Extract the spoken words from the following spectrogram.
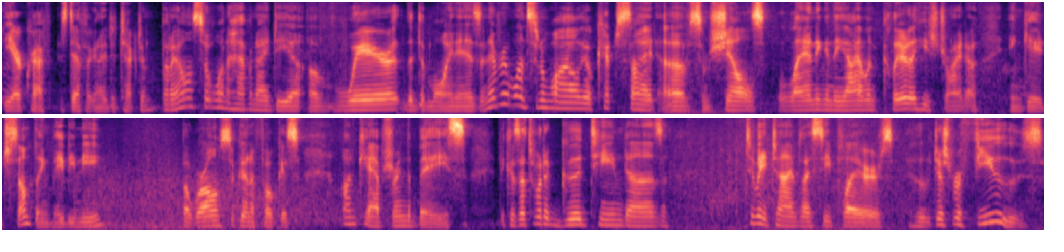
The aircraft is definitely going to detect him, but I also want to have an idea of where the Des Moines is, and every once in a while you'll catch sight of some shells landing in the island. Clearly he's trying to engage something, maybe me, but we're also going to focus on capturing the base because that's what a good team does. Too many times I see players who just refuse,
